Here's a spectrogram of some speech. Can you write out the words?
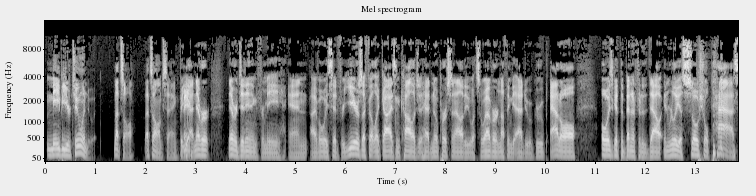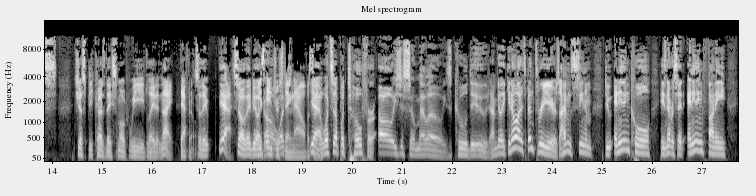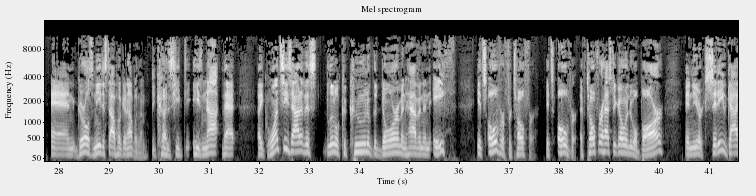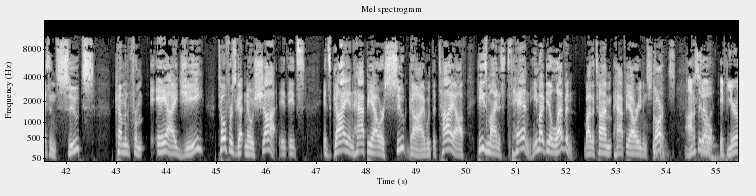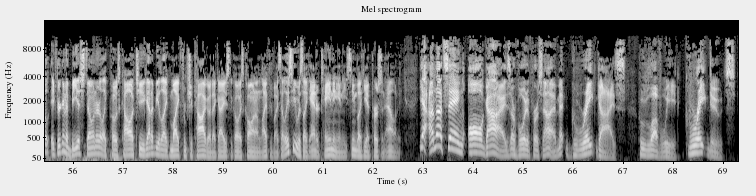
maybe you're too into it. That's all. That's all I'm saying. But yeah, never, never did anything for me. And I've always said for years, I felt like guys in college that had no personality whatsoever, nothing to add to a group at all, always get the benefit of the doubt and really a social pass just because they smoked weed late at night. Definitely. So they, yeah. So they'd be like, he's oh, interesting now. Yeah. What's up with Topher? Oh, he's just so mellow. He's a cool dude. I'd be like, you know what? It's been three years. I haven't seen him do anything cool. He's never said anything funny and girls need to stop hooking up with him because he, he's not that, like once he's out of this little cocoon of the dorm and having an eighth, it's over for Topher. It's over. If Topher has to go into a bar in New York City, guys in suits, coming from AIG, Topher's got no shot. It, it's, it's guy in happy hour suit guy with the tie off. He's minus 10. He might be 11 by the time happy hour even starts. Honestly so, though, if you're, if you're going to be a stoner like post college too, you got to be like Mike from Chicago. That guy used to go always call on life advice. At least he was like entertaining and he seemed like he had personality. Yeah. I'm not saying all guys are void of personality. I've met great guys who love weed. Great dudes.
